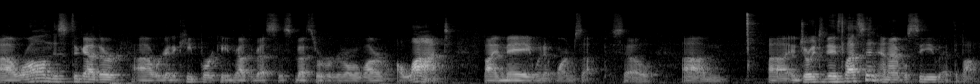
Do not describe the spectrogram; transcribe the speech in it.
Uh, we're all in this together. Uh, we're going to keep working throughout the rest of the semester. We're going to learn a lot by May when it warms up. So um, uh, enjoy today's lesson, and I will see you at the bottom.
